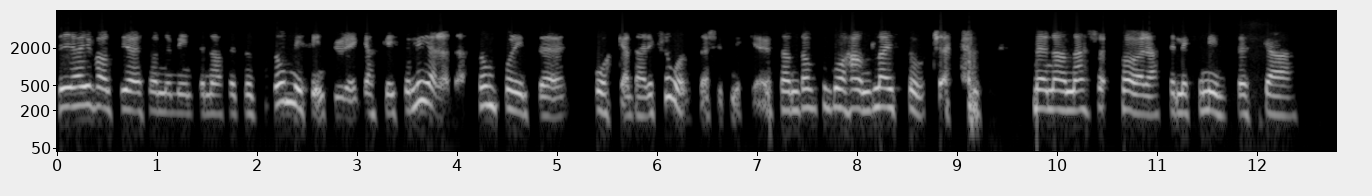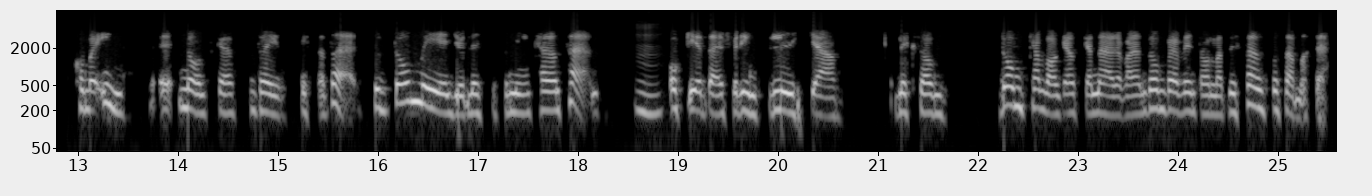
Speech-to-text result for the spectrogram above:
vi har ju valt att göra så nu med internatet att de i sin tur är ganska isolerade. De får inte åka därifrån särskilt mycket utan de får gå och handla i stort sett. Men annars för att det liksom inte ska komma in, eh, någon ska dra in smitta där. Så de är ju lite som i en karantän mm. och är därför inte lika, liksom, de kan vara ganska nära varandra. De behöver inte hålla distans på samma sätt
